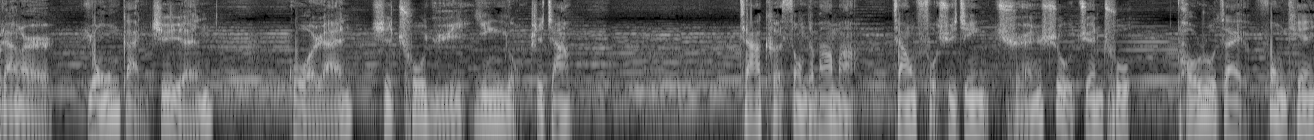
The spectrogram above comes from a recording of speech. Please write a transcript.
然而。勇敢之人，果然是出于英勇之家。嘉可颂的妈妈将抚恤金全数捐出，投入在奉天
